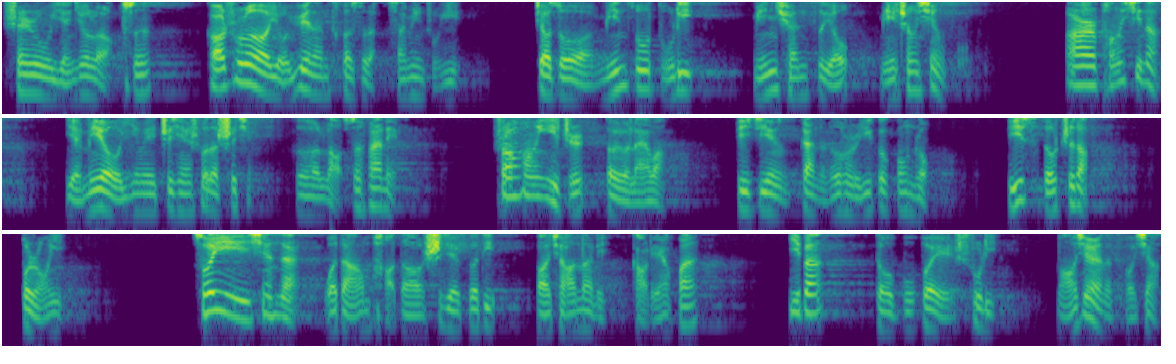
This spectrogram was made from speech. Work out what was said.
深入研究了老孙，搞出了有越南特色的三民主义，叫做民族独立、民权自由、民生幸福。而彭熙呢，也没有因为之前说的事情和老孙翻脸，双方一直都有来往，毕竟干的都是一个工种，彼此都知道不容易。所以现在我党跑到世界各地宝桥那里搞联欢，一般都不会树立毛教员的头像。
